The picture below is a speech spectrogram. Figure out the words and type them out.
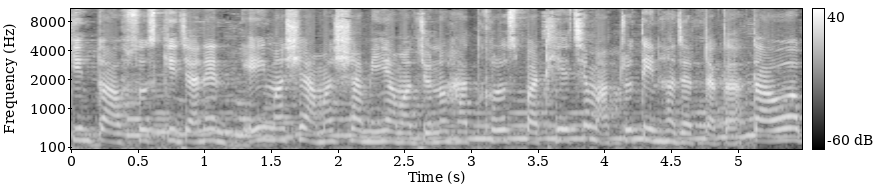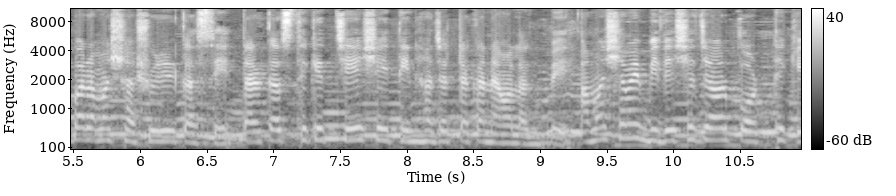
কিন্তু আফসোস কি জানেন? এই মাসে আমার স্বামী আমার জন্য হাত খরচ পাঠিয়েছে মাত্র তিন হাজার টাকা। তাও আবার আমার শাশুড়ির কাছে। তার কাছ থেকে চেয়ে সেই তিন হাজার টাকা নেওয়া লাগবে। আমার স্বামী বিদেশে যাওয়ার পর থেকে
